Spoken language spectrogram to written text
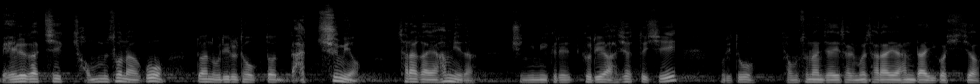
매일같이 겸손하고 또한 우리를 더욱더 낮추며 살아가야 합니다. 주님이 그래, 그리야 하셨듯이 우리도 겸손한 자의 삶을 살아야 한다 이것이죠.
